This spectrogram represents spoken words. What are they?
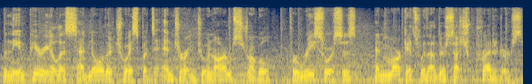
when the imperialists had no other choice but to enter into an armed struggle for resources and markets with other such predators.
